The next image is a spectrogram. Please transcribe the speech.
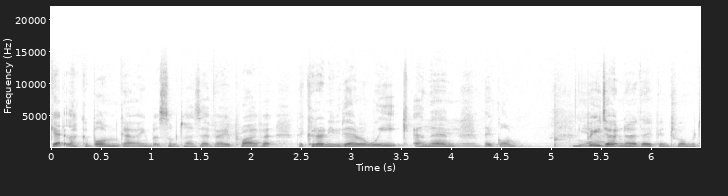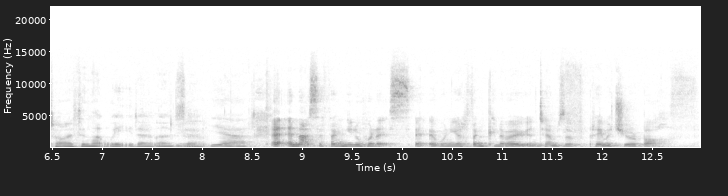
get like a bond going. But sometimes they're very private. They could only be there a week and Yeah, then yeah. they've gone. But you don't know they've been traumatised in that week. You don't know. So Yeah. Yeah. A- And that's the thing, you know, when it's uh, when you're thinking about in terms of premature birth,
